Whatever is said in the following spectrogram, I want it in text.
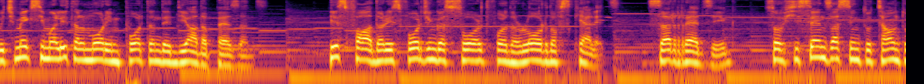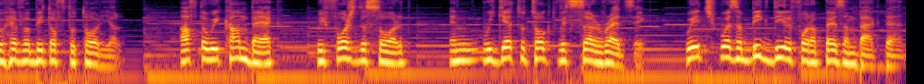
which makes him a little more important than the other peasants. His father is forging a sword for the Lord of Skalitz, Sir Radzig, so he sends us into town to have a bit of tutorial. After we come back, we forge the sword and we get to talk with Sir Radzig, which was a big deal for a peasant back then.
